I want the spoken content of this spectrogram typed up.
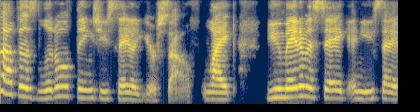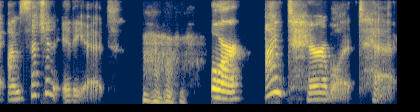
about those little things you say to yourself. Like you made a mistake and you say, I'm such an idiot, or I'm terrible at tech.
